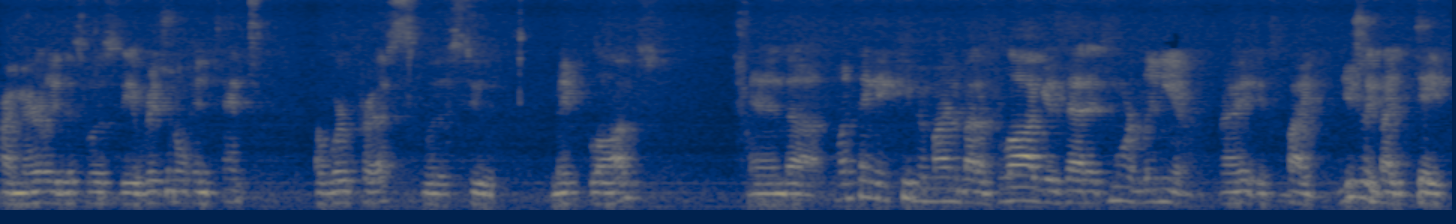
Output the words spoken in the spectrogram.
primarily this was the original intent of WordPress was to make blogs. And uh, one thing to keep in mind about a blog is that it's more linear, right? It's by usually by date.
